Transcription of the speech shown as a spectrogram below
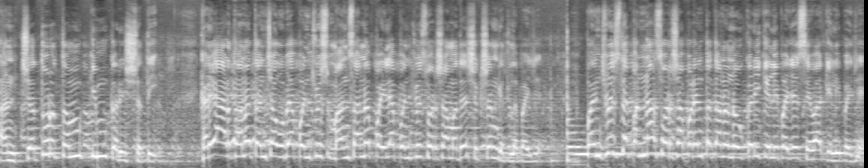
आणि चतुर्थम किम करिष्यती? खऱ्या अर्थानं त्यांच्या उभ्या पंचवीस माणसानं पहिल्या पंचवीस वर्षामध्ये शिक्षण घेतलं पाहिजे. पंचवीस ते पन्नास वर्षापर्यंत त्यानं नोकरी केली पाहिजे सेवा केली पाहिजे.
